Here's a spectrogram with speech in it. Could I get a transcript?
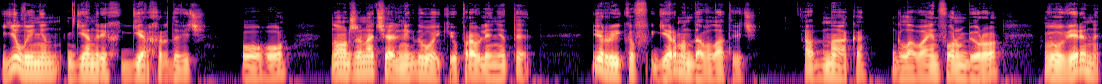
«Елынин Генрих Герхардович». «Ого, но он же начальник двойки, управления Т» и Рыков Герман Давлатович. Однако, глава информбюро, вы уверены?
